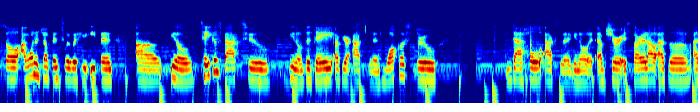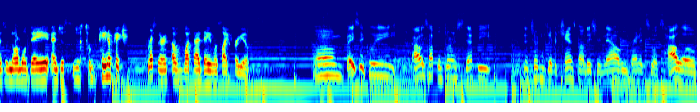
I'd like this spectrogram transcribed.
So I want to jump into it with you, Ethan. Uh, you know, take us back to, you know, the day of your accident. Walk us through that whole accident. You know, I'm sure it started out as a as a normal day, and just just to paint a picture, listeners, of what that day was like for you. Um, basically, I was helping Jordan Steffi, the Children's River Chance Foundation, now rebranded to Otalo,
